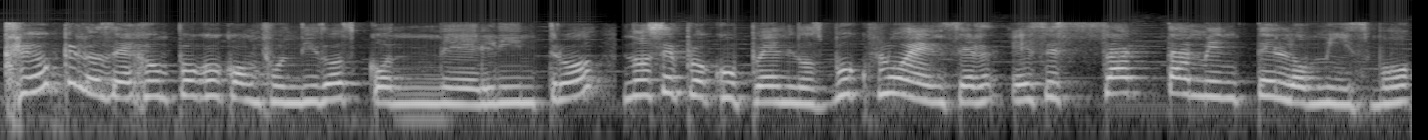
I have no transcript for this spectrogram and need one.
creo que los dejo un poco confundidos con el intro. No se preocupen, los bookfluencers es exactamente lo mismo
